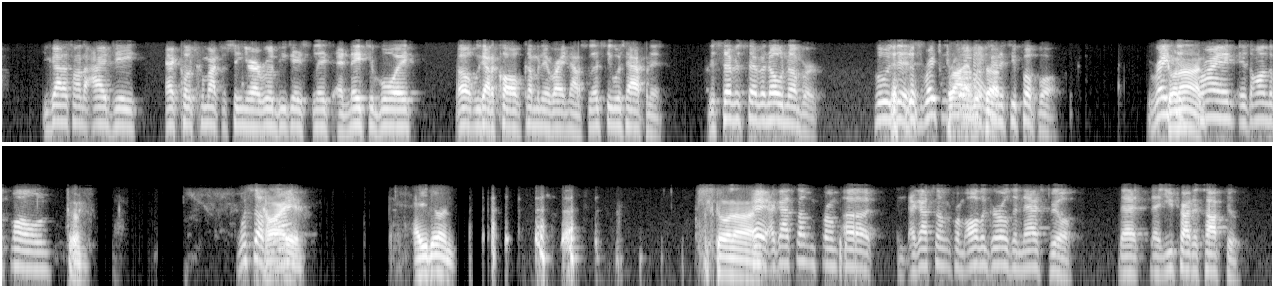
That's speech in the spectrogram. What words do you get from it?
You got us on the IG at Coach Camacho Senior, at Real DJ Slix, at Nature Boy. Oh, we got a call coming in right now. So let's see what's happening. The 770 number. Who is This- this? this racist Brian, From what's up? Fantasy Football. Racist going? Brian is on the phone. Good. What's up, How are you? How you doing? What's going on? Hey, I got something from uh, I got something from all the girls in Nashville that that you tried to talk to,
